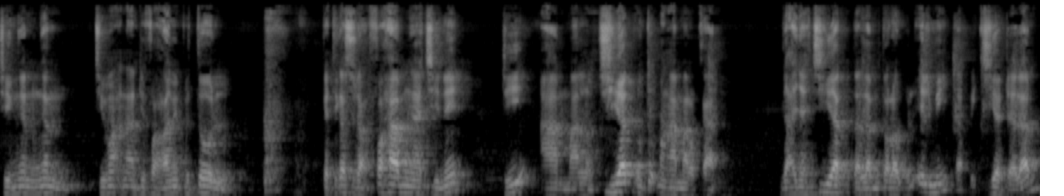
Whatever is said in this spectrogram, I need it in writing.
dingen-ngen, dimakna difahami betul. Ketika sudah faham ngaji ini, diamal. Jihad untuk mengamalkan. Gak hanya jihad dalam tolabul ilmi, tapi jihad dalam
